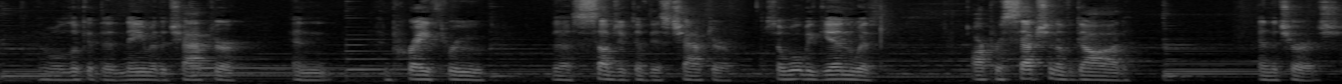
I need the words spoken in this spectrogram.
Um, and we'll look at the name of the chapter and, and pray through the subject of this chapter. So we'll begin with our perception of God and the church.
